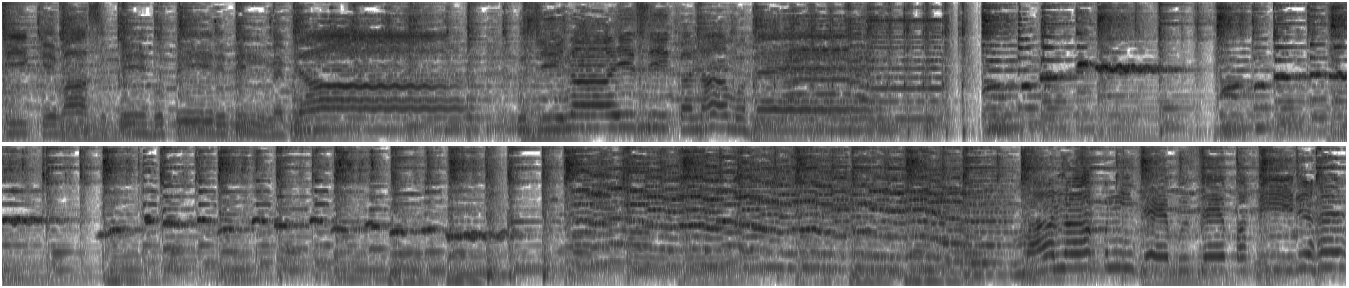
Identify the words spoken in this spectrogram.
किसी के वास्ते हो तेरे दिल में प्यार। जीना इसी का नाम है। अपनी जेब से फकीर है।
